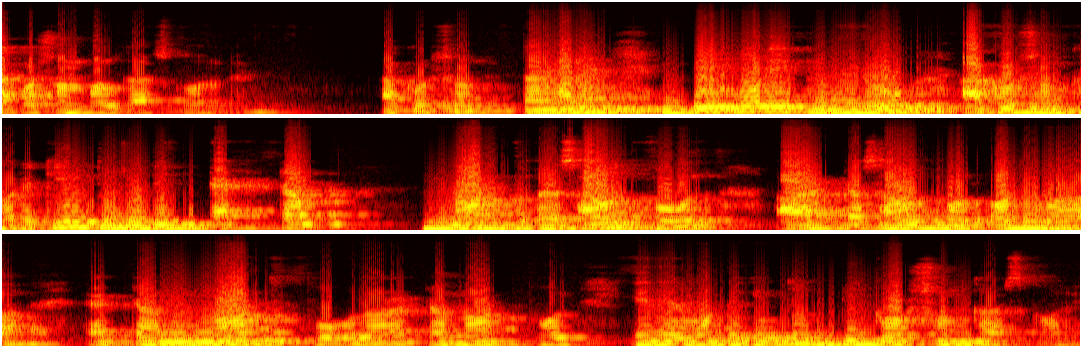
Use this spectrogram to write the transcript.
আকর্ষণ বল কাজ করবে। আকর্ষণ, তার মানে বিপরীত মেরু আকর্ষণ করে। কিন্তু যদি একটা নর্থ সাউথ পোল আর একটা সাউথ পোল অথবা একটা নর্থ পোল আর একটা নর্থ পোল এদের মধ্যে কিন্তু বিকর্ষণ কাজ করে।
